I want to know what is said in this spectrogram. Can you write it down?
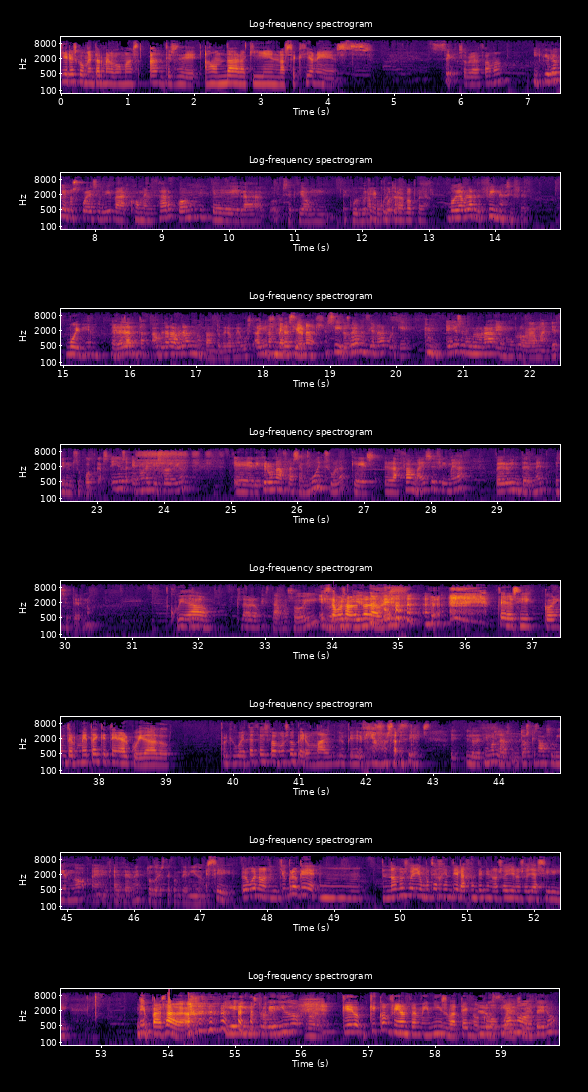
¿quieres comentarme algo más antes de ahondar aquí en las secciones Sí. sobre la fama? Y creo que nos puede servir para comenzar con eh, la sección de cultura De popular. cultura popular. Voy a hablar de Phineas y Fer. Muy bien, me encanta. hablar, hablar no tanto, pero me gusta. Hay una Mencionar. frase- Sí, los voy a mencionar porque ellos en un programa, en un programa, ya tienen su podcast. Ellos en un episodio eh, dijeron una frase muy chula que es: La fama es efímera, pero Internet es eterno. Cuidado, claro. Estamos hoy. Estamos hablando a la vez. Pero sí, con internet hay que tener cuidado. Porque igual te haces famoso, pero mal, lo que decíamos antes. Sí. Eh, Lo decimos las dos que estamos subiendo en- a internet todo este contenido. Sí, pero bueno, yo creo que mm, no nos oye mucha gente y la gente que nos oye nos oye así de pasada. Y, y nuestro querido bueno, ¿Qué, qué confianza en mí misma tengo, como Luciano ver. Otero,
